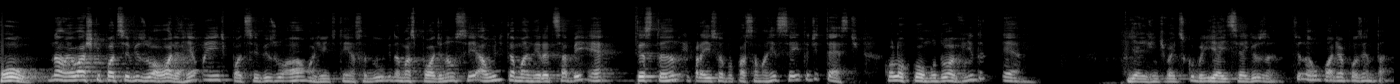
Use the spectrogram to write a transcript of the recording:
Ou, não, eu acho que pode ser visual. Olha, realmente pode ser visual, a gente tem essa dúvida, mas pode não ser. A única maneira de saber é testando, e para isso eu vou passar uma receita de teste. Colocou, mudou a vida? Era. E aí a gente vai descobrir, e aí segue usando. Se não, pode aposentar.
